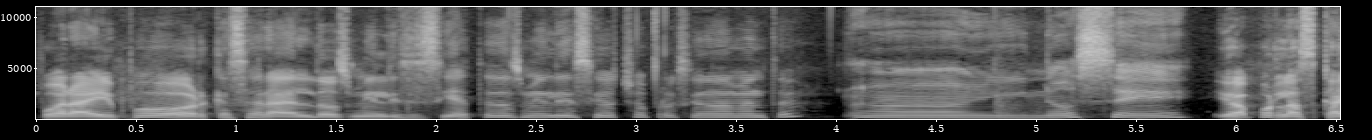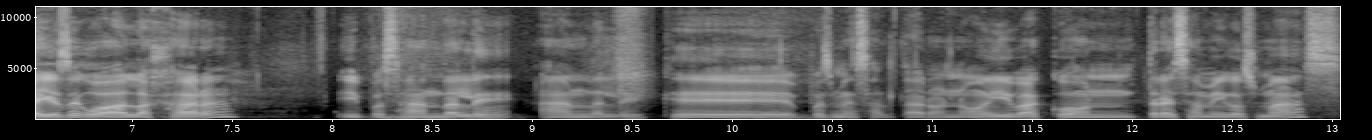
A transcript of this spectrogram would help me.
Por ahí por, ¿qué será? ¿El 2017, 2018 aproximadamente? Ay, no sé. Iba por las calles de Guadalajara y pues ándale, ándale, que pues me asaltaron, ¿no? Iba con tres amigos más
